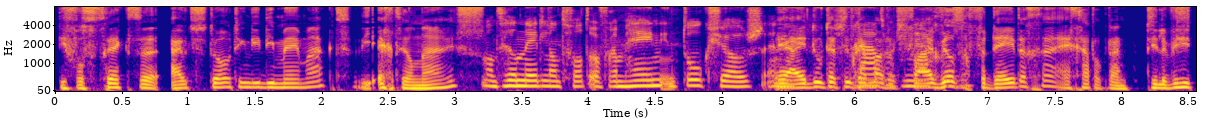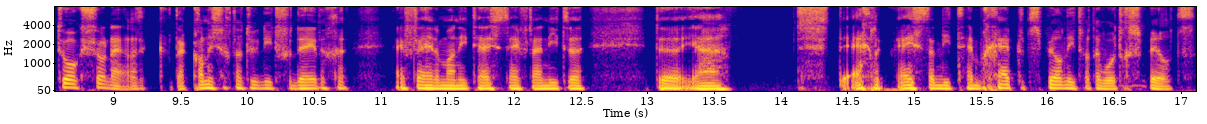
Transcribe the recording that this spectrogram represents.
die volstrekte uitstoting die hij meemaakt, die echt heel naar is. Want heel Nederland valt over hem heen in talkshows. En ja, hij doet natuurlijk helemaal niet. Hij wil zich verdedigen. Hij gaat ook naar een televisietalkshow. Nou, dat, daar kan hij zich natuurlijk niet verdedigen. Hij heeft daar helemaal niet. Hij heeft daar niet de, de ja, de, eigenlijk, hij, is daar niet, hij begrijpt het spel niet wat er wordt gespeeld.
